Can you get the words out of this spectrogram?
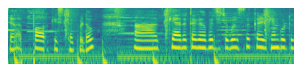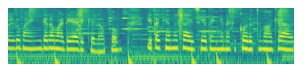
ചിലപ്പോൾ അവർക്ക് ഇഷ്ടപ്പെടും. ക്യാരറ്റൊക്കെ വെജിറ്റബിൾസ് കഴിക്കാൻ കുട്ടികൾക്ക് ഭയങ്കര മടിയായിരിക്കുമല്ലോ. അപ്പം ഇതൊക്കെ ഒന്ന് ട്രൈ ചെയ്ത് ഇങ്ങനെയൊക്കെ കൊടുത്ത് നോക്കിയാൽ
